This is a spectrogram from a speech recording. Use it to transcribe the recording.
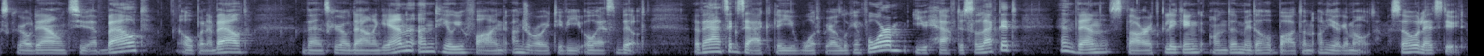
scroll down to about, open About, then scroll down again until you find Android TV OS build. That's exactly what we are looking for. You have to select it and then start clicking on the middle button on your remote. So let's do it.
